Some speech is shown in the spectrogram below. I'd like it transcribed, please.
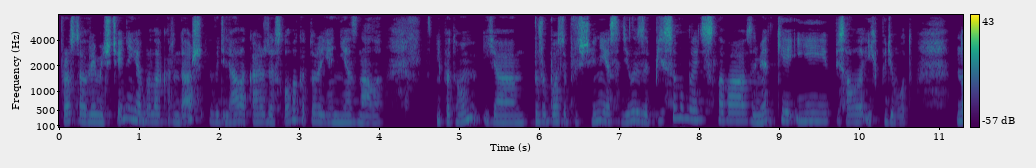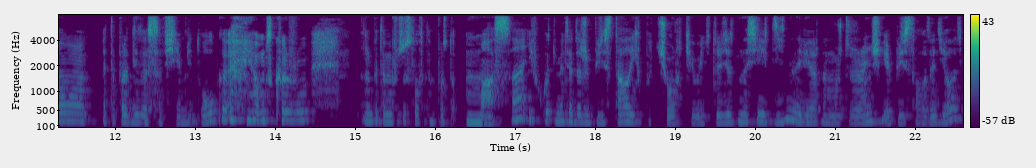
просто во время чтения я брала карандаш и выделяла каждое слово, которое я не знала. И потом я уже после прочтения я садилась, записывала эти слова в заметки и писала их перевод. Но это продлилось совсем недолго, я вам скажу потому что слов там просто масса, и в какой-то момент я даже перестала их подчеркивать. То есть где-то на середине, наверное, может, даже раньше я перестала это делать,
